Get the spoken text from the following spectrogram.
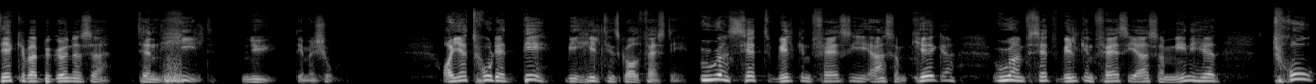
det kan være begyndelse til en helt ny dimension. Og jeg tror, det er det, vi hele tiden skal holde fast i. Uanset hvilken fase I er som kirke, uanset hvilken fase I er som menighed, tro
